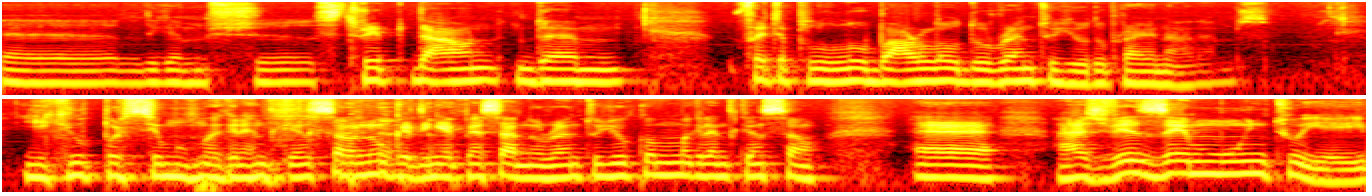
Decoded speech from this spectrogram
uh, digamos uh, stripped down da, feita pelo Lou Barlow do Run to You do Brian Adams e aquilo pareceu-me uma grande canção. Nunca tinha pensado no Run to You como uma grande canção. Uh, às vezes é muito, e aí,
